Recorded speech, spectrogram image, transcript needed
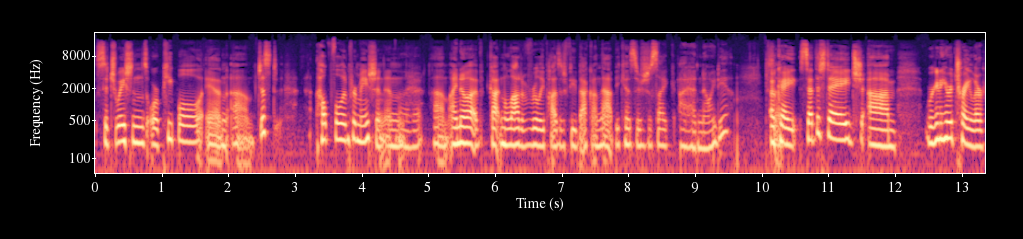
situations or people and um, just helpful information and it. Um, I know I've gotten a lot of really positive feedback on that because there's just like I had no idea So- Okay, set the stage. Um, we're going to hear a trailer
